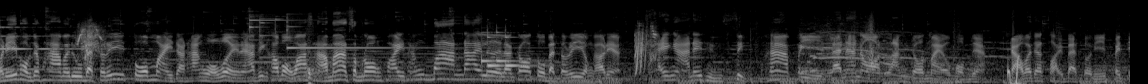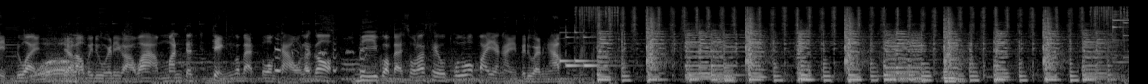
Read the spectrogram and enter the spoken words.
วันนี้ผมจะพามาดูแบตเตอรี่ตัวใหม่จากทางหัวเว่ยนะครับที่เขาบอกว่าสามารถสำรองไฟทั้งบ้านได้เลย แล้วก็ตัวแบตเตอรี่ของเขาเนี่ยใช้งานได้ถึง 15 ปี และแน่นอนลังโจรใหม่ของผมเนี่ยกะว่าจะสอยแบตตัวนี้ไปติดด้วย เดี๋ยวเราไปดูกันดีกว่าว่ามันจะเจ๋งกว่าแบตตัวเก่า แล้วก็ดีกว่าแบตโซลาร์เซลล์ทั่วๆไปยังไงไปดูกันครับ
